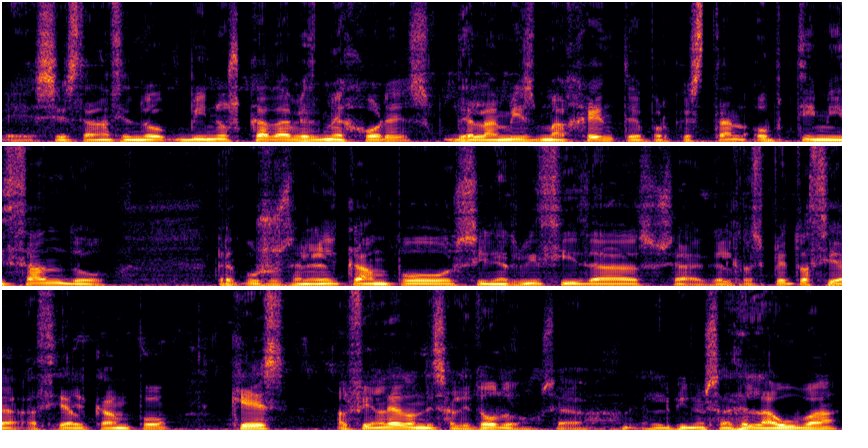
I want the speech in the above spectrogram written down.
Eh, se están haciendo vinos cada vez mejores de la misma gente porque están optimizando recursos en el campo, sin herbicidas, o sea, el respeto hacia, hacia el campo, que es al final de donde sale todo. O sea, el vino se hace la uva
